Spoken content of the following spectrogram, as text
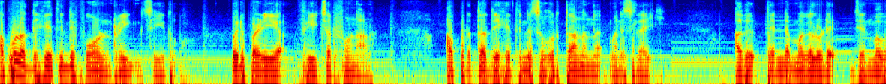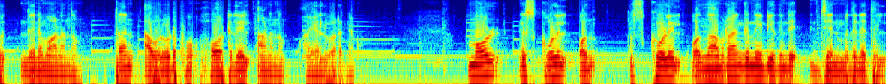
അപ്പോൾ അദ്ദേഹത്തിന്റെ ഫോൺ റിങ് ചെയ്തു. ഒരു പഴയ ഫീച്ചർ ഫോണാണ്. അപ്പുറത്ത് അദ്ദേഹത്തിന്റെ സുഹൃത്താണെന്ന് മനസ്സിലായി. അത് തന്റെ മകളുടെ ജന്മദിനമാണെന്നും താൻ അവളോടൊപ്പം ഹോട്ടലിൽ ആണെന്നും അയാൾ പറഞ്ഞു. മോൾ സ്കൂളിൽ സ്കൂളിൽ ഒന്നാം റാങ്ക് നേടിയതിന്റെ ജന്മദിനത്തിൽ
